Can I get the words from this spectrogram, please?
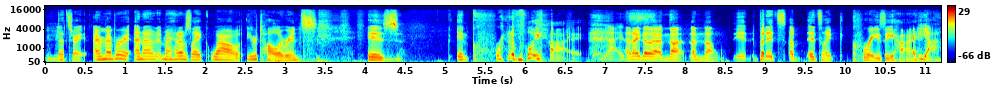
That's right. I remember, and I, in my head, I was like, "Wow, your tolerance is incredibly high." Yeah, and I know that I'm not, I'm not, it, but it's a, it's like crazy high. Yeah.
